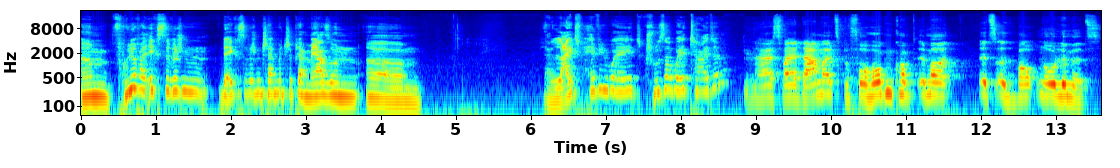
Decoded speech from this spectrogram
Ähm, früher war X-Division, der X-Division Championship ja mehr so ein ähm, ja, Light Heavyweight, Cruiserweight Title. Na, es war ja damals, bevor Hogan kommt, immer It's about no limits.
